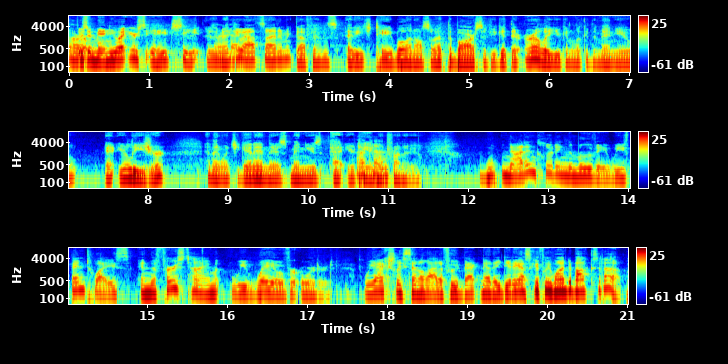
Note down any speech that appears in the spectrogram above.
Or, There's a menu at your at each seat. There's a Okay. menu outside in MacGuffin's at each table and also at the bar. So if you get there early, you can look at the menu at your leisure. And then once you get in, there's menus at your table Okay. in front of you. not including the movie, we've been twice, and the first time we way over ordered. We actually sent a lot of food back. Now they did ask if we wanted to box it up.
